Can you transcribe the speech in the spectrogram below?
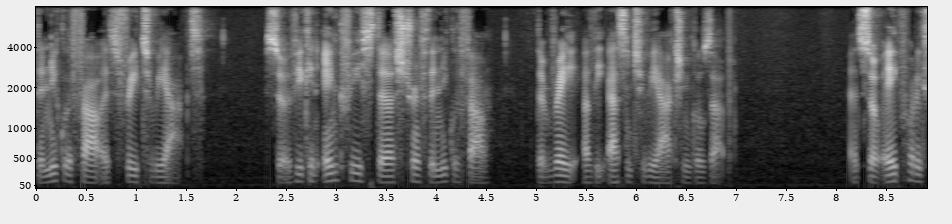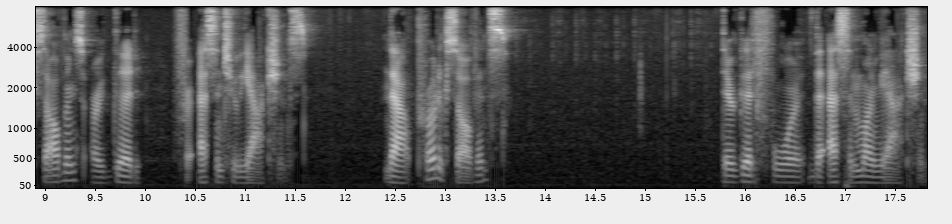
the nucleophile is free to react. So if you can increase the strength of the nucleophile, the rate of the SN2 reaction goes up. And so aprotic solvents are good for SN2 reactions. Now, protic solvents, they're good for the SN1 reaction.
